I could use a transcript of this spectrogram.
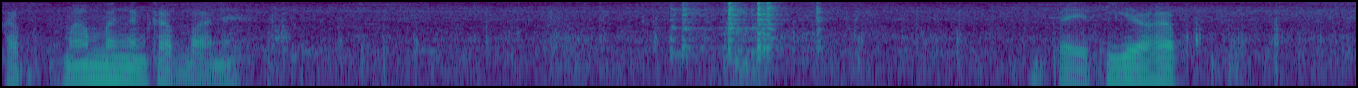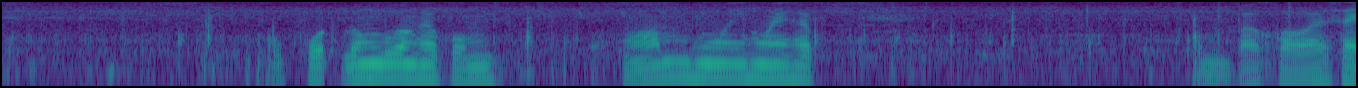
ครับมาเมืองกันครับบ้านเนี้ ได้ทีแล้วครับพดลวงๆครับ ผม หอมห่วยห่วยครับ ผมปลาคอใส่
